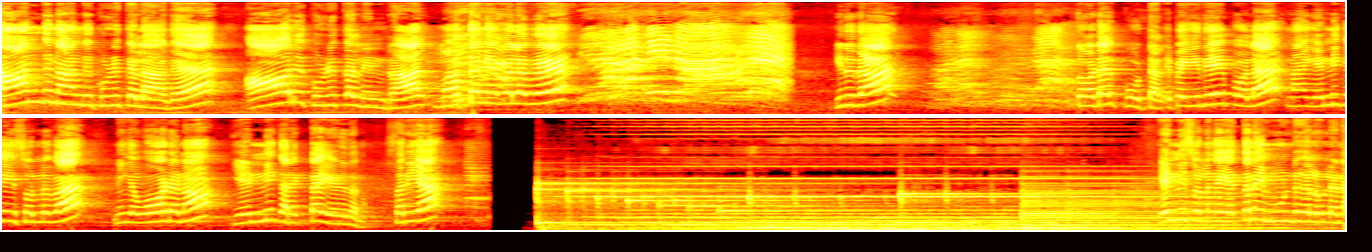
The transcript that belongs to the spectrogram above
நான்கு நான்கு குழுக்களாக ஆறு குழுக்கள் நின்றால் மொத்தம் எவ்வளவு? இதுதான் தொடர் கூட்டல். இப்போ இதே போல நான் எண்ணிக்கை சொல்லுவேன் நீங்கள் ஓடணும் எண்ணி கரெக்டாக எழுதணும். சரியா? சொல்லுங்க எத்தனை மூன்றுகள் உள்ளன?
